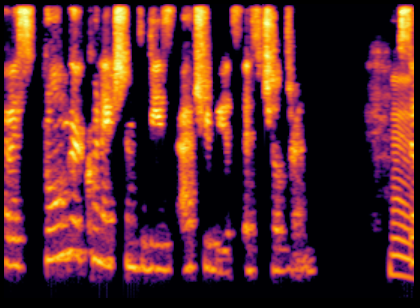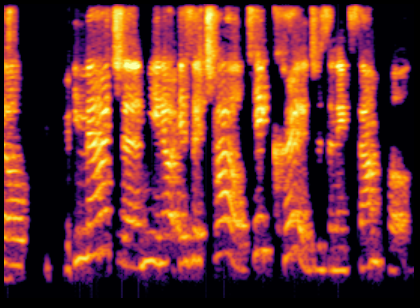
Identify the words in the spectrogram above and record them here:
have a stronger connection to these attributes as children. Hmm. So imagine, you know, as a child, take courage as an example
